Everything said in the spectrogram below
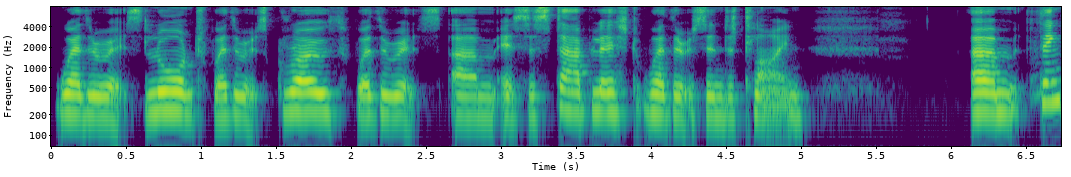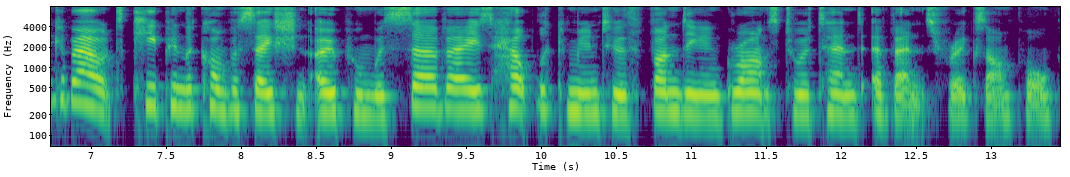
whether it's launch, whether it's growth, whether it's um, it's established, whether it's in decline. Um, think about keeping the conversation open with surveys, help the community with funding and grants to attend events, for example.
